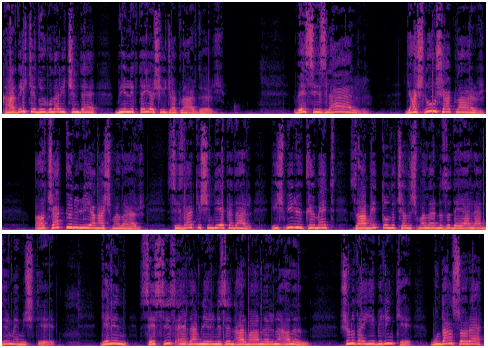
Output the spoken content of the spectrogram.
kardeşçe duygular içinde birlikte yaşayacaklardır. Ve sizler, yaşlı uşaklar, alçak gönüllü yanaşmalar, sizler ki şimdiye kadar hiçbir hükümet zahmet dolu çalışmalarınızı değerlendirmemişti. Gelin sessiz erdemlerinizin armağanlarını alın. Şunu da iyi bilin ki bundan sonra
